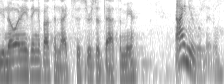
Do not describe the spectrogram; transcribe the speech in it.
Do you know anything about the Night Sisters of Dathomir? I knew a little.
